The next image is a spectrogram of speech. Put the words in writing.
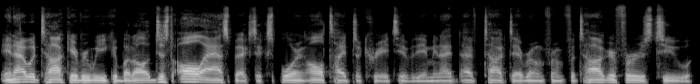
and I would talk every week about all just all aspects, exploring all types of creativity. I mean, I, have talked to everyone from photographers to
